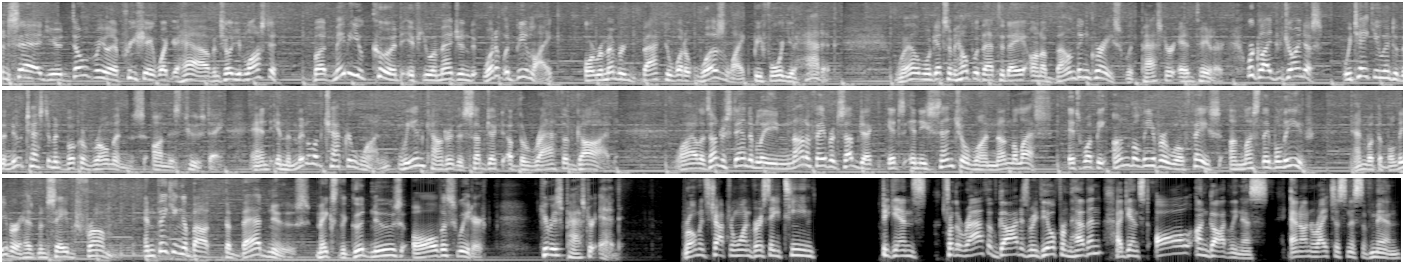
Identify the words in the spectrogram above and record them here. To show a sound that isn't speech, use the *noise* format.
Said you don't really appreciate what you have until you've lost it. But maybe you could if you imagined what it would be like or remembered back to what it was like before you had it. Well, we'll get some help with that today on Abounding Grace with Pastor Ed Taylor. We're glad you joined us. We take you into the New Testament book of Romans on this Tuesday, and in the middle of chapter 1, we encounter the subject of the wrath of God. While it's understandably not a favorite subject, it's an essential one nonetheless. It's what the unbeliever will face unless they believe, and what the believer has been saved from. And thinking about the bad news makes the good news all the sweeter. Here is Pastor Ed. Romans chapter 1, verse 18 begins For the wrath of God is revealed from heaven against all ungodliness and unrighteousness of men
